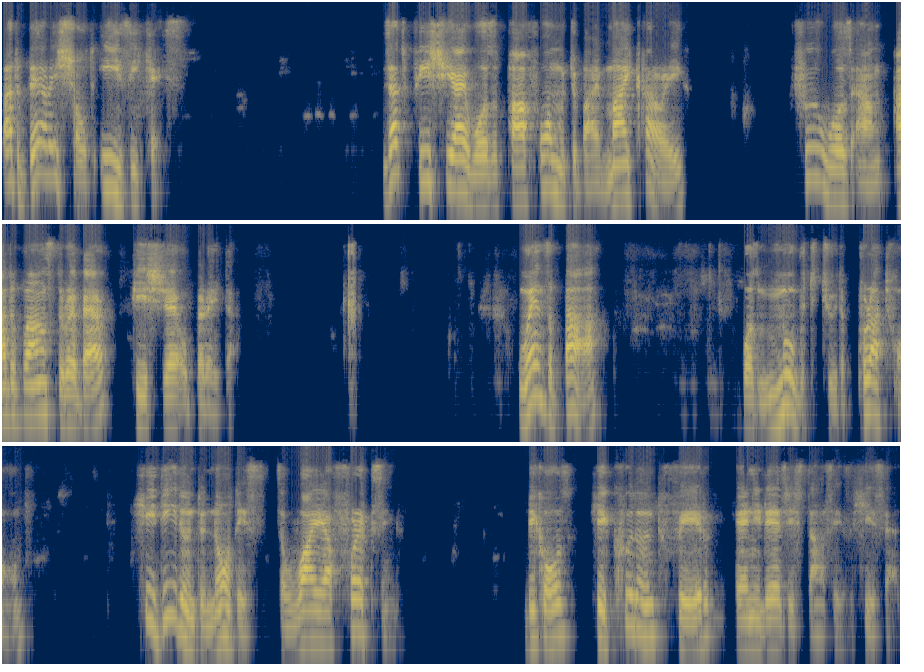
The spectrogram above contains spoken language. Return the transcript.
but very short, easy case. That PCI was performed by my colleague who was an advanced level PCI operator. When the bar was moved to the platform, he didn't notice the wire flexing because he couldn't feel any resistances, he said.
